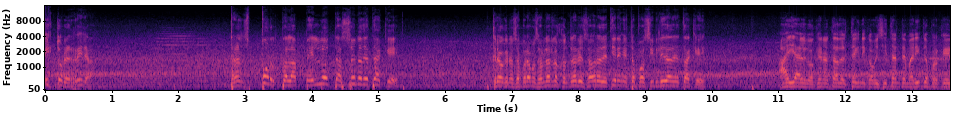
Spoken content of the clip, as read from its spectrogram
Héctor Herrera. Transporta la pelota a zona de ataque. Creo que nos apuramos a hablar. Los contrarios ahora detienen esta posibilidad de ataque. Hay algo que ha notado el técnico visitante Marito porque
